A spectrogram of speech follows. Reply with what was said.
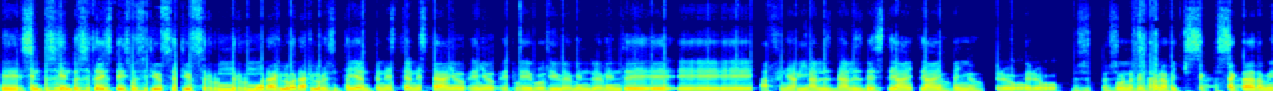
eh, este dispositivo se rumora que lo presentarían en este año, eh, posiblemente eh, a finales de este año, pero, pero pues, pues una fecha exacta también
